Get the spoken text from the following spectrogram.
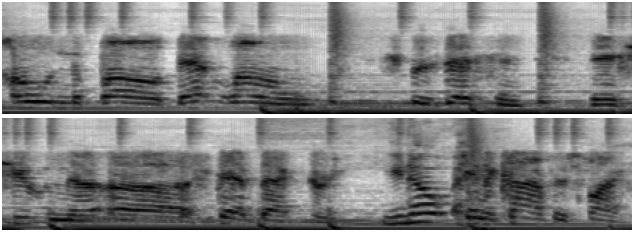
holding the ball that long possession than shooting a uh, step back three You know in the conference final?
